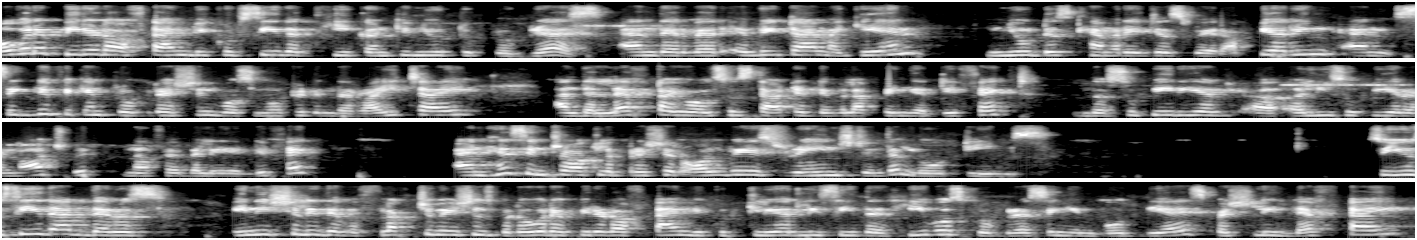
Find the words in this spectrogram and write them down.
Over a period of time, we could see that he continued to progress. And there were every time again, new disc hemorrhages were appearing, and significant progression was noted in the right eye. And the left eye also started developing a defect, the superior, uh, early superior notch with fiber defect. And his intraocular pressure always ranged in the low teens. So you see that there was initially there were fluctuations, but over a period of time, we could clearly see that he was progressing in both the eyes, especially left eye,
